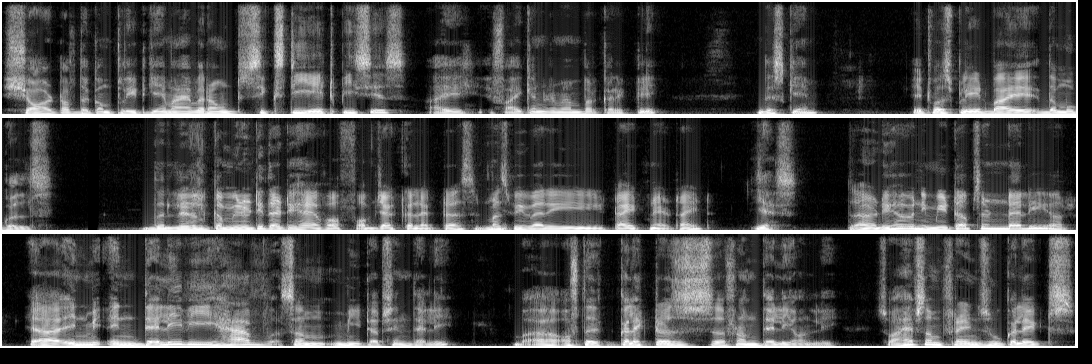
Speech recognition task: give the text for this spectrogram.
short of the complete game. I have around 68 pieces. I if I can remember correctly, this game. It was played by the Mughals. The little community that you have of object collectors, it must be very tight knit, right? Yes. Uh, do you have any meetups in Delhi or? Uh, in in Delhi, we have some meetups in Delhi uh, of the collectors uh, from Delhi only. So I have some friends who collects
